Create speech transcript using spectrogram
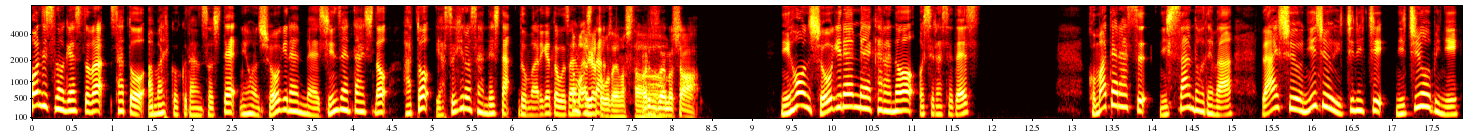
本日のゲストは佐藤天彦九段、そして日本将棋連盟親善大使の鳩康弘さんでした。どうもありがとうございましたどうもありがとうご。ざいました。ありがとうございました。日本将棋連盟からのお知らせです。コマテラス西参道では来週21日日曜日に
